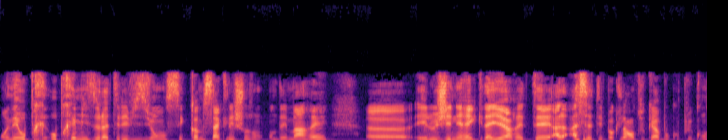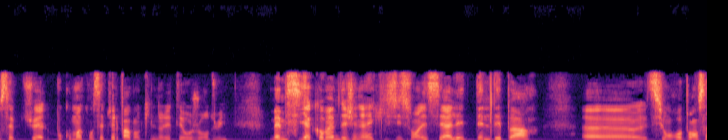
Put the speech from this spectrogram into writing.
aux prémices de la télévision. C'est comme ça que les choses ont, démarré. Et le générique d'ailleurs était à, à cette époque-là, en tout cas, beaucoup plus conceptuel, beaucoup moins conceptuel pardon qu'il ne l'était aujourd'hui. Même s'il y a quand même des génériques qui s'y sont laissés aller dès le départ. Euh, si on repense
